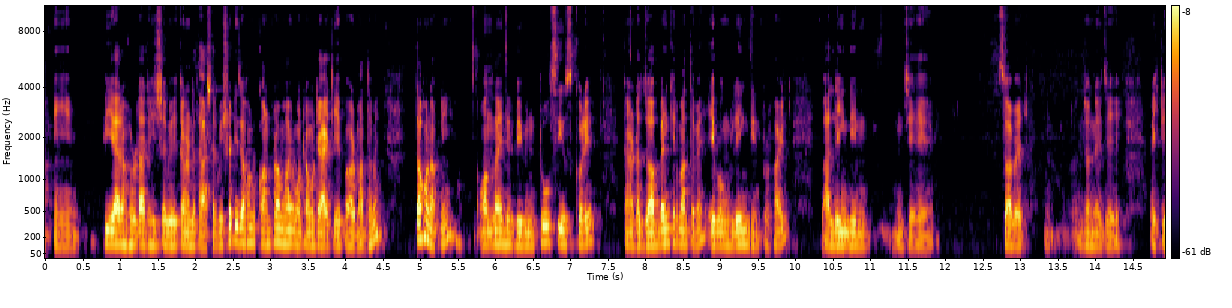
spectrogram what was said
আপনি পিআর হোল্ডার হিসেবে কানাডাতে আসার বিষয়টি যখন কনফার্ম হয় মোটামুটি আইটিআই পাওয়ার মাধ্যমে, তখন আপনি অনলাইনের বিভিন্ন টুলস ইউজ করে কানাডা জব ব্যাংকের মাধ্যমে এবং লিঙ্কড ইন প্রোফাইল বা লিঙ্কড ইন যে জবের জন্য যে একটি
